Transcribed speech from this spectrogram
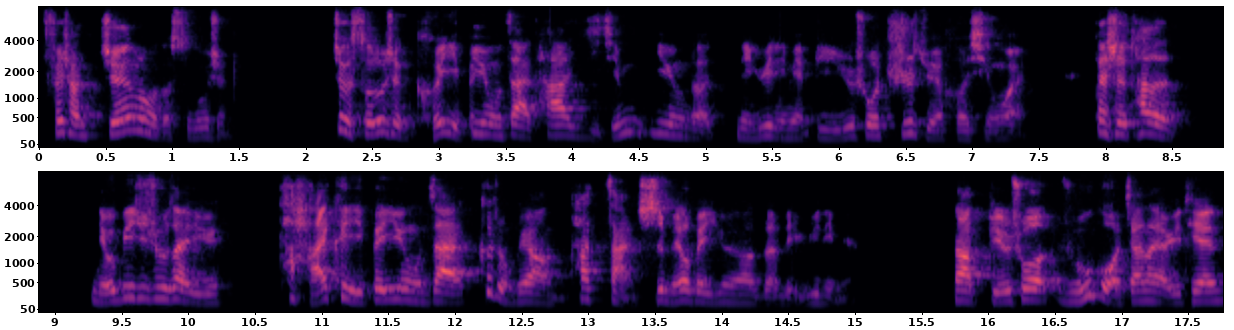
非常 general 的 solution，这个 solution 可以应用在它已经应用的领域里面，比如说知觉和行为。但是它的牛逼之处在于，它还可以被应用在各种各样它暂时没有被应用到的领域里面。那比如说，如果将来有一天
